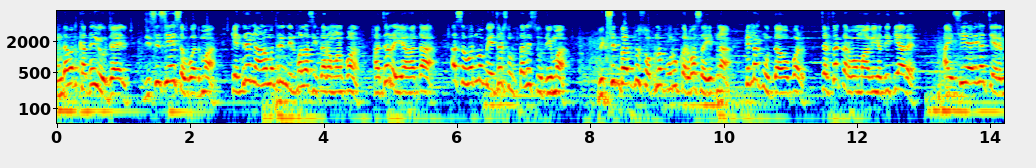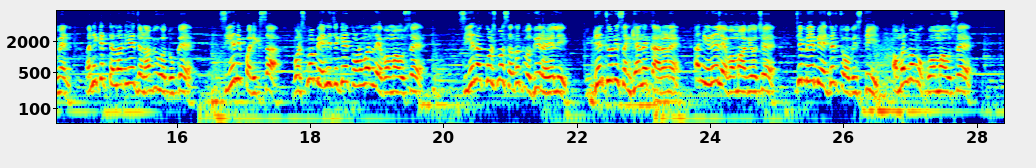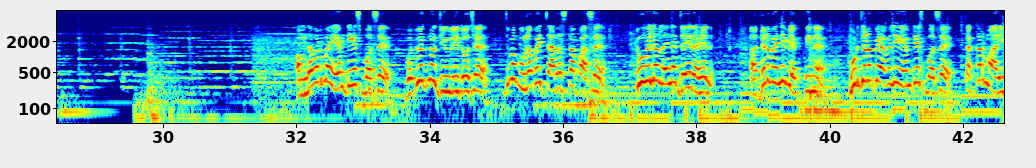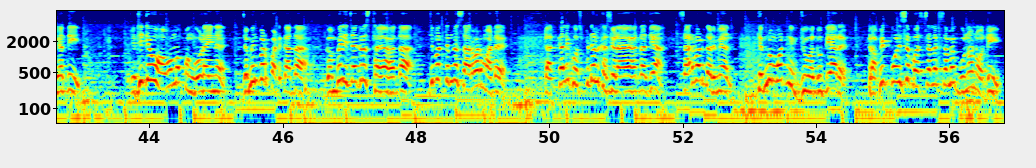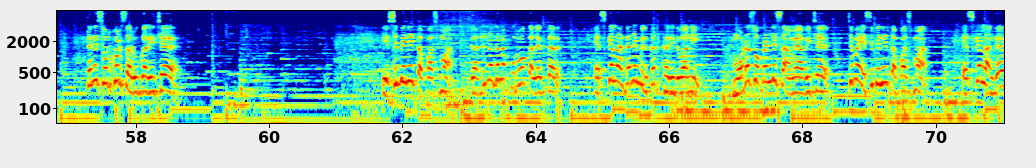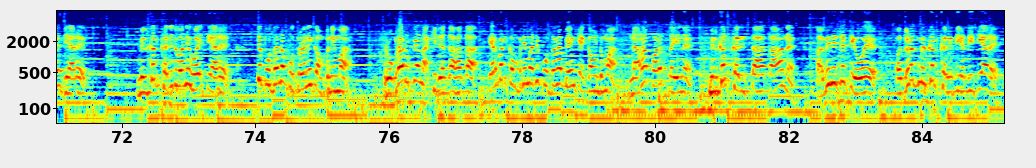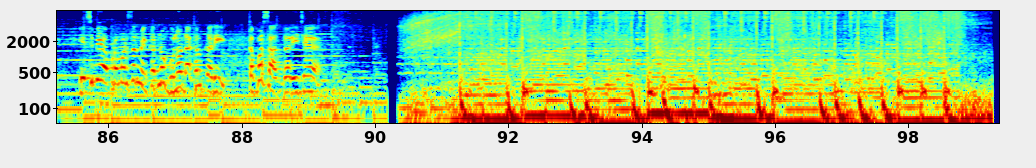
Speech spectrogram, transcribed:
અમદાવાદ ખાતે યોજાયેલ જીસીસીઆઈ સંવાદમાં કેન્દ્રીય નાણામંત્રી નિર્મલા સીતારમણ પણ હાજર રહ્યા હતા. આ સંવાદમાં બે હજાર સુડતાલીસ સુધીમાં વિકસિત ભારતનું સ્વપ્ન પૂરું કરવા સહિતના કેટલાક મુદ્દાઓ પર ચર્ચા કરવામાં આવી હતી ત્યારે આઈસીઆઈના ચેરમેન અનિકેત તલાટીએ જણાવ્યું હતું કે, સીએની પરીક્ષા વર્ષમાં બેની જગ્યાએ ત્રણ વાર લેવામાં આવશે. સીએના કોર્સમાં સતત વધી રહેલી વિદ્યાર્થીઓની સંખ્યાને કારણે આ નિર્ણય લેવામાં આવ્યો છે. જે મે બે હજાર ચોવીસથી અમલમાં મૂકવામાં આવશે. અમદાવાદમાં એમટીએસ બસે વધુ એકનો જીવ લીધો છે, જેમાં ભુલાભાઈ ચાર રસ્તા પાસે ટુ વ્હીલર લઈને જઈ રહેલ આધેડ વયની વ્યક્તિને પૂર ઝડપે આવેલી એમટીએસ બસે ટક્કર મારી હતી. જેથી તેઓ હવામાં ફંગોળાઈને જમીન પર પટકાતા ગંભીર ઇજાગ્રસ્ત થયા હતા જે બાદ તેમને સારવાર માટે તાત્કાલિક હોસ્પિટલ ખસેડાયા હતા, જ્યાં સારવાર દરમિયાન તેમનું મોત નીપજ્યું હતું ત્યારે. ટ્રાફિક પોલીસે બસ ચાલક સામે ગુનો નોંધી તેની શોધખોળ શરૂ કરી છે. એસીબીની તપાસમાં ગાંધીનગરના પૂર્વ કલેક્ટર એસકે લાંઘાની મિલકત ખરીદવાની મોડસ ઓપરેન્ડી સામે આવી છે, જેમાં એસીબીની તપાસમાં એસકે લાંઘાએ જ્યારે મિલકત ખરીદવાની હોય ત્યારે તે પોતાના પુત્રની કંપનીમાં રોકડા રૂપિયા નાખી દેતા હતા. ત્યારબાદ કંપનીમાંથી પોતાના બેંક એકાઉન્ટમાં નાણાં પરત લઈને મિલકત ખરીદતા હતા અને આવી રીતે તેઓએ અઢળક મિલકત ખરીદી હતી ત્યારે. એસીબી અપ્રમાણસર મિલકતનો ગુનો દાખલ કરી તપાસ હાથ ધરી છે.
